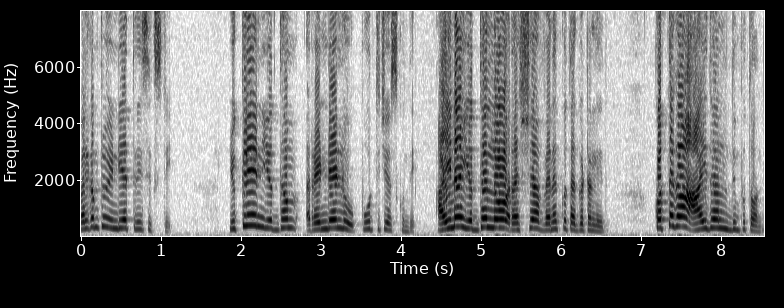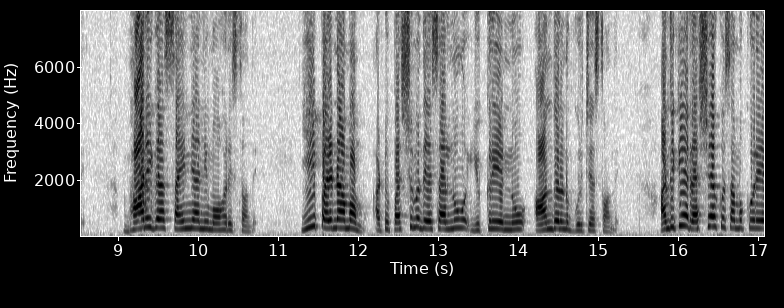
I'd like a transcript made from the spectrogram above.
Welcome to India three sixty. Ukraine యుద్ధం రెండేళ్ళు పూర్తి చేసుకుంది. అయినా యుద్ధంలో రష్యా వెనక్కు తగ్గటం లేదు. కొత్తగా ఆయుధాలను దింపుతోంది. భారీగా సైన్యాన్ని మోహరిస్తోంది. ఈ పరిణామం అటు పశ్చిమ దేశాలను యుక్రెయిన్ను ఆందోళనకు గురిచేస్తోంది అందుకే రష్యాకు సమకూరే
